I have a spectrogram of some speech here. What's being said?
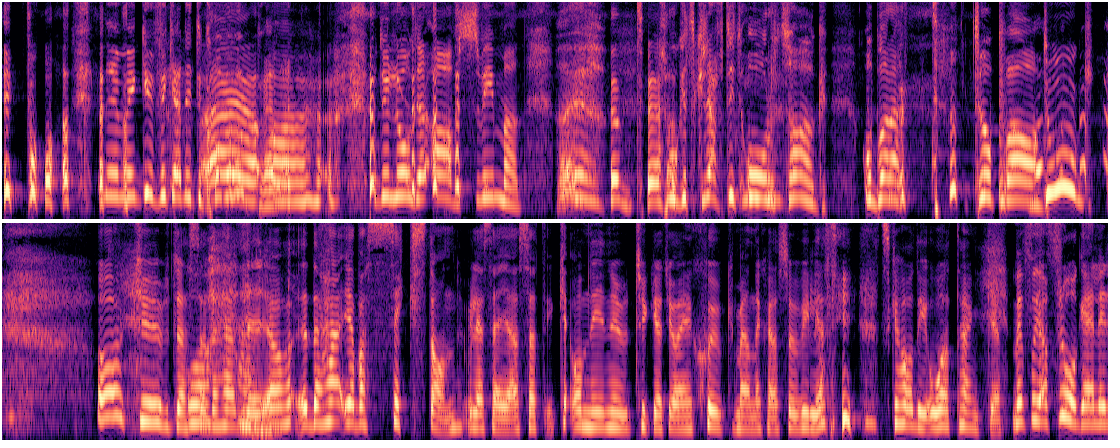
i båten. Nej men gud, fick han inte komma Nej, upp eller? Och du låg där avsvimmad. Tog ett kraftigt årtag och bara tuppade av. dog. Åh gud alltså, Åh, det här blir... Ja, det här, jag var 16 vill jag säga, så att, om ni nu tycker att jag är en sjuk människa så vill jag att ni ska ha det i åtanke. Men får jag fråga, eller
